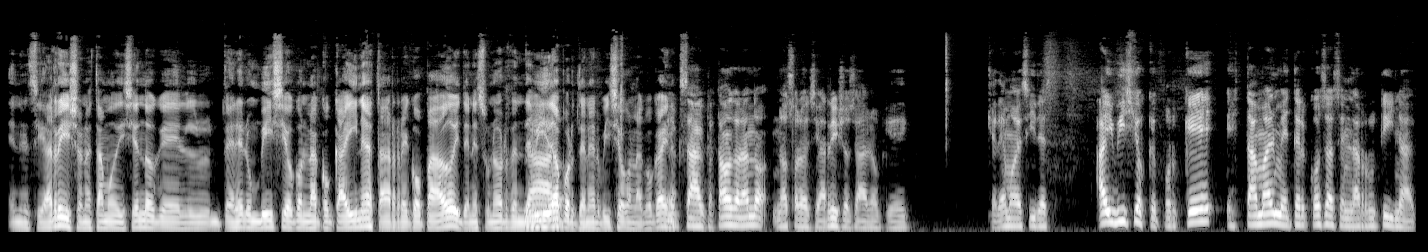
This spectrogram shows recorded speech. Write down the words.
en el cigarrillo, no estamos diciendo que el tener un vicio con la cocaína está recopado y tenés un orden de vida por tener vicio con la cocaína. Exacto, estamos hablando no solo de cigarrillos, o sea, lo que queremos decir es, hay vicios que por qué está mal meter cosas en la rutina,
